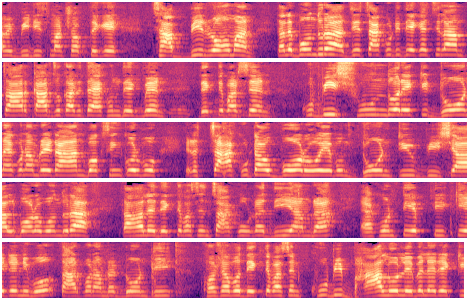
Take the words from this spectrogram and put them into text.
আমি বিডি স্মার্ট শপ থেকে সাব্বির রহমান। তাহলে বন্ধুরা, যে চাকুটি দেখেছিলাম, তার কার্যকারিতা এখন দেখবেন। দেখতে পাচ্ছেন খুবই সুন্দর একটি ড্রোন এখন আমরা এটা আনবক্সিং করব। এটা চাকুটাও বড় এবং ড্রোনটিও বিশাল বড় বন্ধুরা। তাহলে দেখতে পাচ্ছেন, চাকুটা দিয়ে আমরা এখন টেপটি কেটে নিব। তারপর আমরা ড্রোনটি খসাবো। দেখতে পাচ্ছেন, খুবই ভালো লেভেলের একটি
